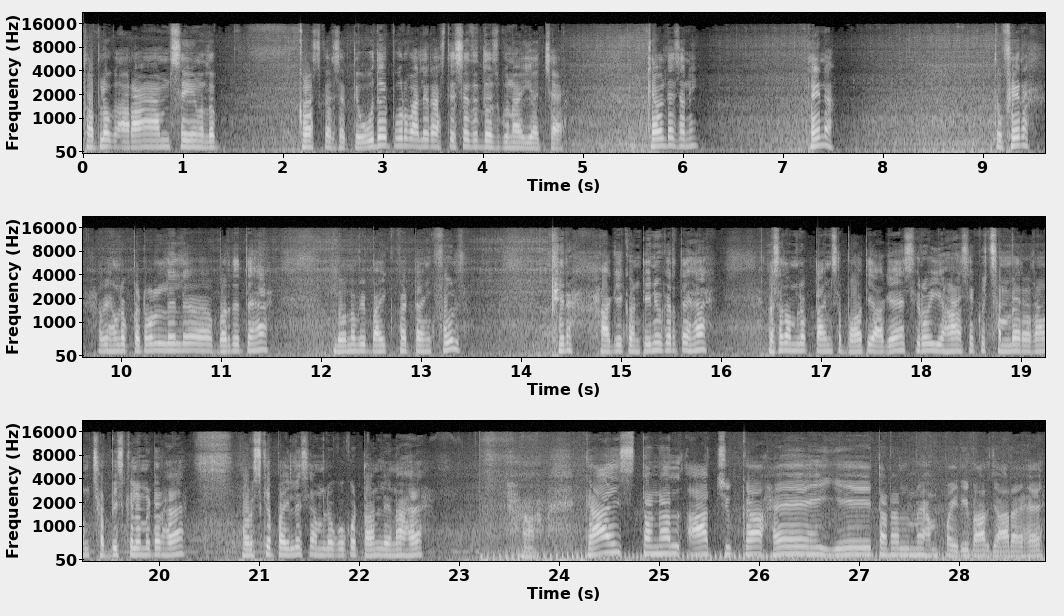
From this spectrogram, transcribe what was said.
तो आप लोग आराम से मतलब क्रॉस कर सकते हो। उदयपुर वाले रास्ते से तो दस गुना ही अच्छा है। क्या बोलते सनी? है ना? तो फिर अभी हम लोग पेट्रोल ले ले, भर देते हैं। दोनों भी बाइक में टैंक फुल फिर आगे कंटिन्यू करते हैं। वैसे तो हम लोग टाइम से बहुत ही आगे हैं। सिर्फ़ यहाँ से कुछ समवेयर अराउंड 26 किलोमीटर है। और उसके पहले से हम लोगों को टर्न लेना है। हाँ। गाइस टनल आ चुका है। ये टनल में हम पहली बार जा रहे हैं।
